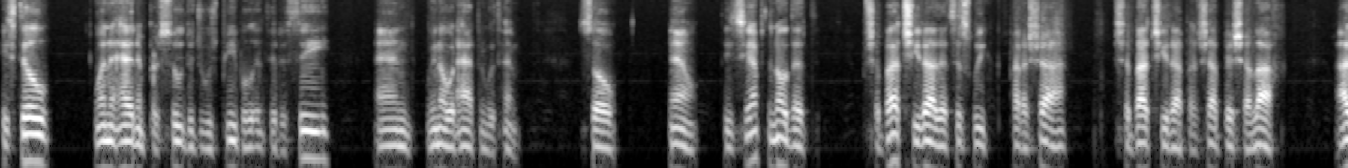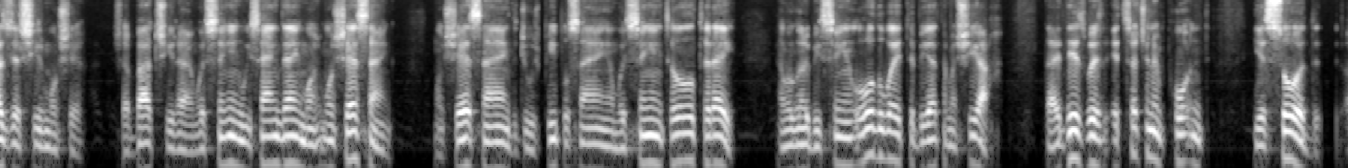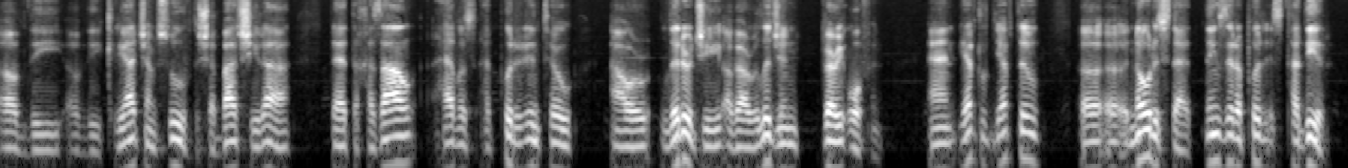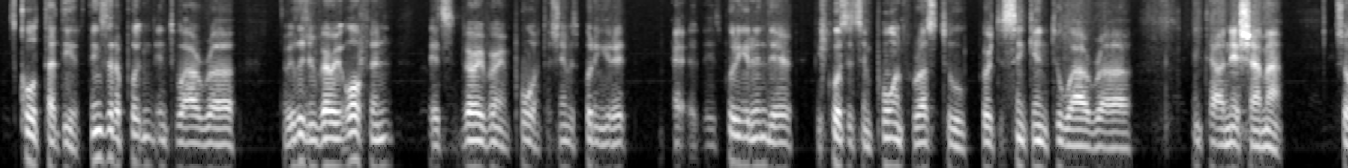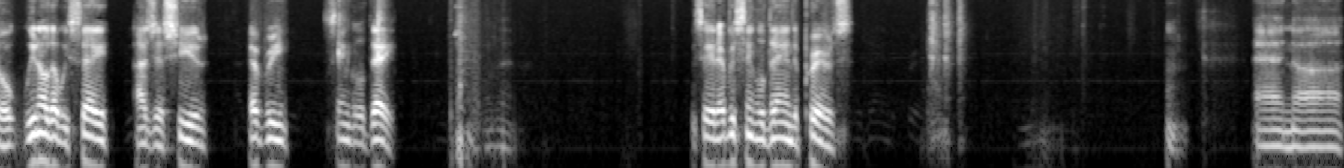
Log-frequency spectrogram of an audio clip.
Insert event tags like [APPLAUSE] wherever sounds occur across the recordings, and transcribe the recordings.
he still went ahead and pursued the Jewish people into the sea, and we know what happened with him. So now you have to know that Shabbat Shira, that's this week parasha, Shabbat Shira, Parashat Beshalach, Az Yashir Moshe, Shabbat Shira, and we're singing. We sang then. Moshe sang, Moshe sang, the Jewish people sang, and we're singing till today, and we're going to be singing all the way to Biat Mashiach. The idea is, it's such an important yesod of the of the Kriyat Yam Suf, the Shabbat Shira, that the Chazal have us have put it into our liturgy of our religion very often, and you have to you have to uh, uh, notice that things that are put is tadir. It's called tadir. Things that are put into our uh, religion very often. It's very very important. Hashem is putting it uh, is putting it in there because it's important for us to for it to sink into our uh, into our neshama. So we know that we say as yashir every single day. We say it every single day in the prayers. Hmm. And uh,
